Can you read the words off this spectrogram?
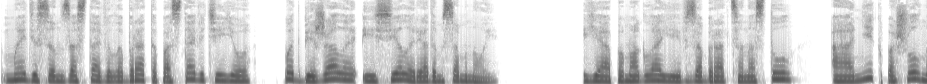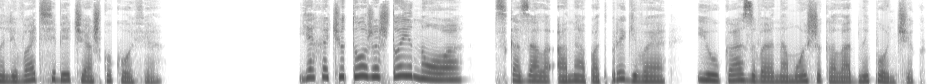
Мэдисон заставила брата поставить ее, подбежала и села рядом со мной. Я помогла ей взобраться на стул, а Ник пошел наливать себе чашку кофе. «Я хочу то же, что и Ноа», — сказала она, подпрыгивая и указывая на мой шоколадный пончик.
